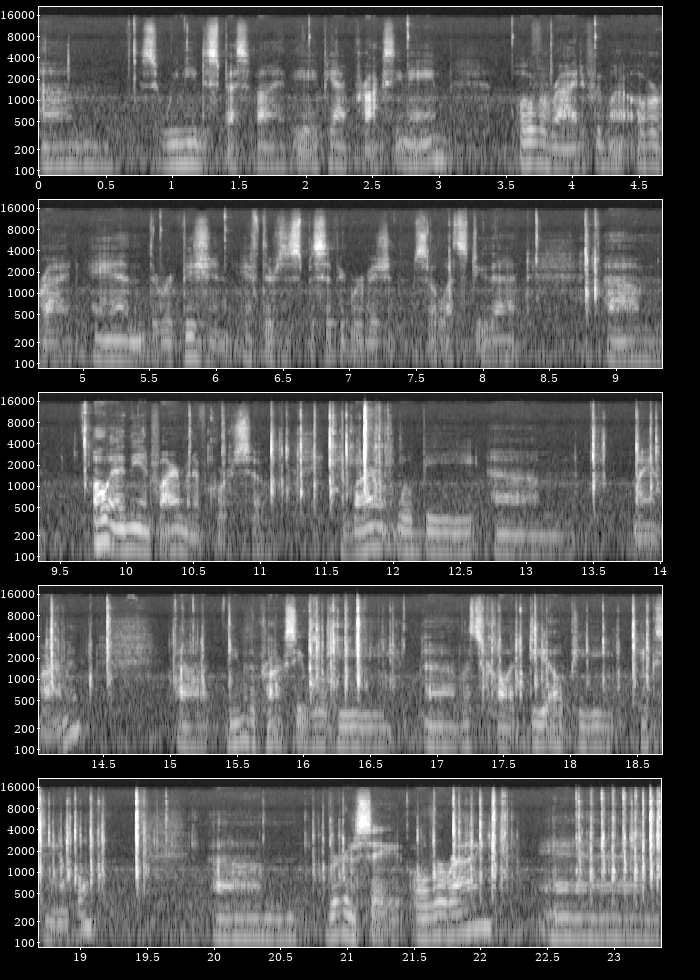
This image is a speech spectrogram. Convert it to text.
Um, so we need to specify the API proxy name, override if we want to override, and the revision if there's a specific revision. So let's do that. Um, oh, and the environment, of course. So environment will be um, my environment. Uh, name of the proxy will be, uh, let's call it DLP example um, we're going to say override, and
